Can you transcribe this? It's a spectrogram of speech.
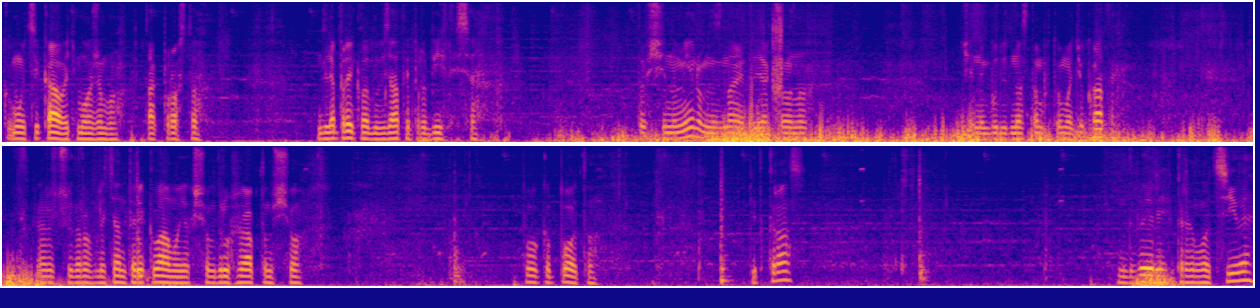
Кому цікавить, можемо так просто для прикладу взяти, пробігтися товщиноміром, не знаєте, як воно. Чи не будуть нас там хто матюкати. Скажуть, що роблять антирекламу, якщо вдруг раптом що по капоту підкрас. Двері, крило ціле.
